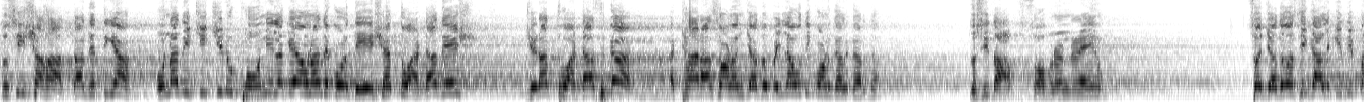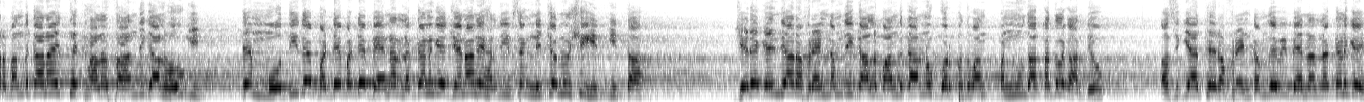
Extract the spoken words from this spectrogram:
ਤੁਸੀਂ ਸ਼ਹਾਦਤਾਂ ਦਿੱਤੀਆਂ। ਉਹਨਾਂ ਦੀ ਚੀਚੀ ਨੂੰ ਖੂਨ ਨਹੀਂ ਲੱਗਿਆ। ਉਹਨਾਂ ਦੇ ਕੋਲ ਦੇਸ਼ ਹੈ, ਤੁਹਾਡਾ ਦੇਸ਼, ਜਿਹੜਾ ਤੁਹਾਡਾ ਸੀਗਾ। 1849 ਤੋਂ ਪਹਿਲਾਂ ਉਹਦੀ ਕੌਣ ਗੱਲ ਕਰਦਾ? ਤੁਸੀਂ ਤਾਂ ਆਪ ਸੋਵਰਨ ਰਹੇ ਹੋ। ਸੋ ਜਦੋਂ ਅਸੀਂ ਗੱਲ ਕੀਤੀ, ਪ੍ਰਬੰਧਕਾਂ ਨਾਲ ਇੱਥੇ ਖਾਲਿਸਤਾਨ ਦੀ ਗੱਲ ਹੋਊਗੀ ਤੇ ਮੋਦੀ ਦੇ ਵੱਡੇ ਵੱਡੇ ਬੈਨਰ ਲੱਗਣਗੇ ਜਿਨ੍ਹਾਂ ਨੇ ਹਰਦੀਪ ਸਿੰਘ ਨਿੱਜਰ ਨੂੰ ਸ਼ਹੀਦ ਕੀਤਾ, ਜਿਹੜੇ ਕਹਿੰਦੇ ਆ ਰੈਫਰੈਂਡਮ ਦੀ ਗੱਲ ਬੰਦ ਕਰਨ ਨੂੰ ਗੁਰਪਤਵੰਤ ਪੰਨੂ ਦਾ ਕਤਲ ਕਰ ਦਿਓ। ਅਸੀਂ ਕਿਹਾ ਇੱਥੇ ਰੈਫਰੈਂਡਮ ਦੇ ਵੀ ਬੈਨਰ ਲੱਗਣਗੇ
